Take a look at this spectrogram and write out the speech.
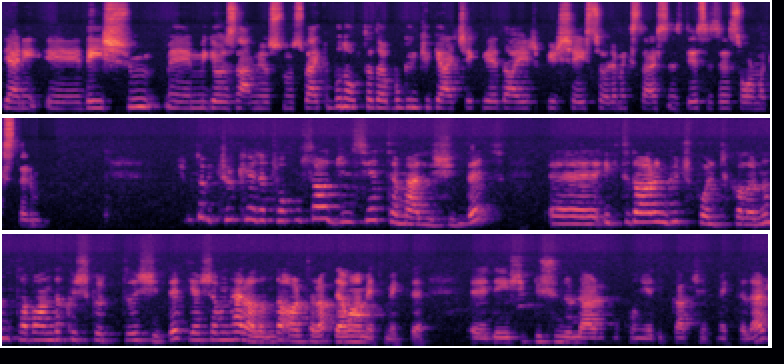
yani e, değişim e, mi gözlemliyorsunuz? Belki bu noktada bugünkü gerçekliğe dair bir şey söylemek istersiniz diye size sormak isterim. Şimdi tabii Türkiye'de toplumsal cinsiyet temelli şiddet e, iktidarın güç politikalarının tabanda kışkırttığı şiddet yaşamın her alanında artarak devam etmekte. E, değişik düşünürler bu konuya dikkat çekmekteler.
